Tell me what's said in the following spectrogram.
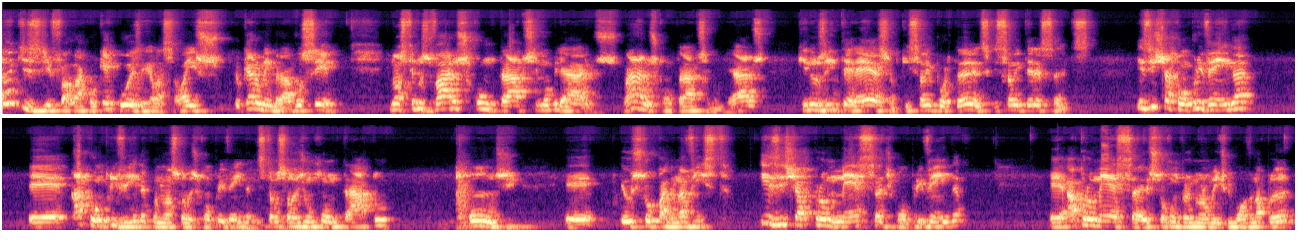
Antes de falar qualquer coisa em relação a isso, eu quero lembrar a você que nós temos vários contratos imobiliários, vários contratos imobiliários que nos interessam, que são importantes, que são interessantes. Existe a compra e venda é, a compra e venda, quando nós falamos de compra e venda, estamos falando de um contrato onde é, eu estou pagando à vista, existe a promessa de compra e venda. É, a promessa, eu estou comprando normalmente um imóvel na planta,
